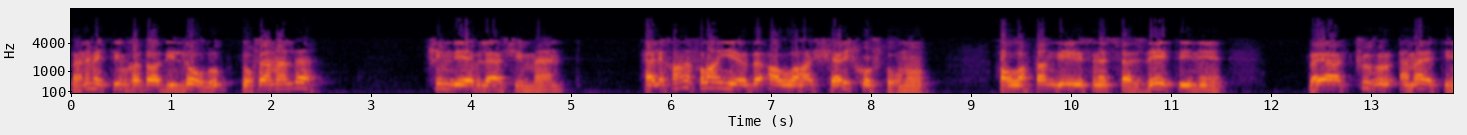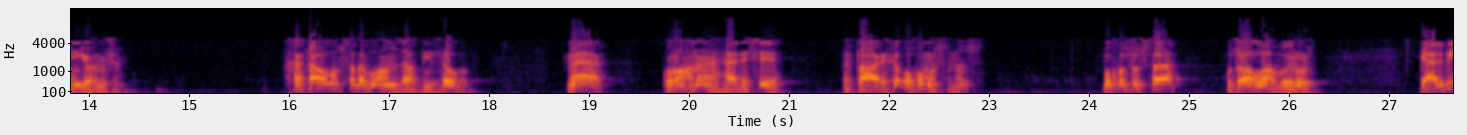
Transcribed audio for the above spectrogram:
mənim etdiyim xəta dildə olub, yoxsa əməldə? Kim deyə bilər ki, mən Əlixanı filan yerdə Allaha şərik qoşduğunu, Allahdan qeyrisinə səzdə etdiyini və ya küfür əməl etdiyini görmüşəm. Xəta olubsa da bu ancaq dildə olub. Məyər Quranı, hədisi və tarixi oxumursunuz? Bu xüsusda Uca Allah buyurur, qəlbi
